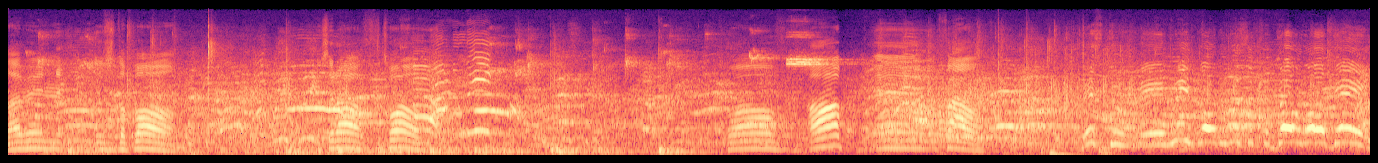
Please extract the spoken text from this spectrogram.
11 is the ball. Gets it off. 12. 12 up and foul. This dude, man, you ain't blow the whistle for gold all game.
